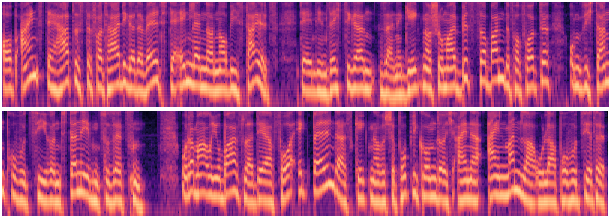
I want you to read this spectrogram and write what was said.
Ob einst der härteste Verteidiger der Welt, der Engländer Nobby Styles, der in den 60ern seine Gegner schon mal bis zur Bande verfolgte, um sich dann provozierend daneben zu setzen. Oder Mario Basler, der vor Eckbällen das gegnerische Publikum durch eine Ein-Mann-Laola provozierte.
